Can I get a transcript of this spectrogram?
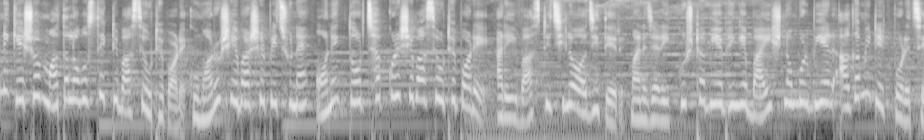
তখনই কেশব মাতাল অবস্থায় একটি বাসে উঠে পড়ে। কুমারও সেই বাসের পিছু নেয়। অনেক দৌড়ছাপ করে সে বাসে উঠে পড়ে। আর এই বাসটি ছিল অজিতের। মানে যার একুশটা বিয়ে ভেঙে বাইশ নম্বর বিয়ের আগামী ডেট পড়েছে।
